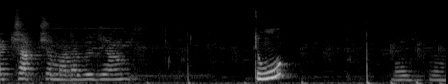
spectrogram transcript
Deine Mac schafft schon mal Double Jump. Du? Multiple.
